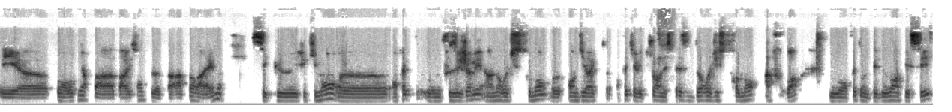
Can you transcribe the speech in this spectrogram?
et euh, pour en revenir par, par exemple par rapport à M, c'est que effectivement, euh, en fait, on faisait jamais un enregistrement euh, en direct. En fait, il y avait toujours une espèce d'enregistrement à froid où en fait on était devant un PC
